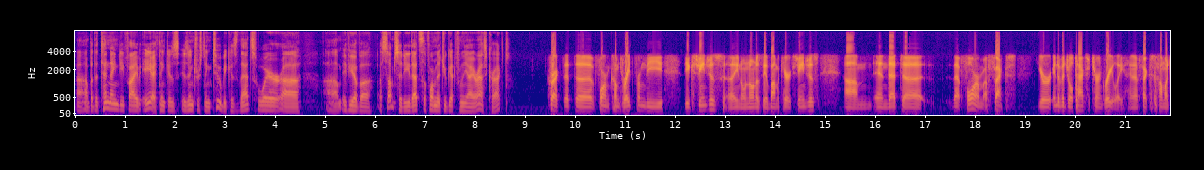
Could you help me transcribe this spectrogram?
uh, but the 1095A I think is is interesting too because that's where uh, um, if you have a, a, subsidy, that's the form that you get from the IRS, correct? Correct. That the form comes right from the the exchanges, uh, you know, known as the Obamacare exchanges, um, and that uh, that form affects your individual tax return greatly and affects how much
